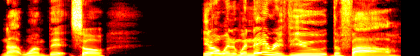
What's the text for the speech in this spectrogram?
not one bit. So, you know, when when they reviewed the foul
